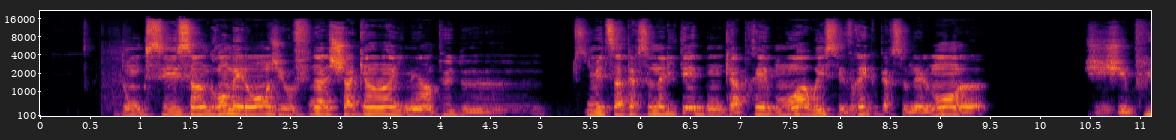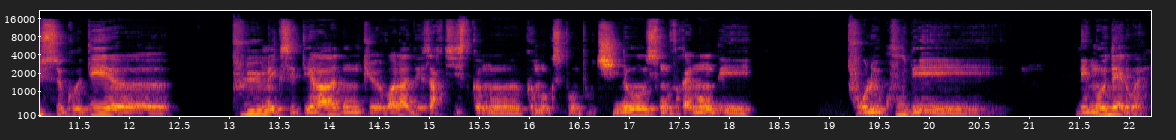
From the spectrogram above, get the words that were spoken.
Donc c'est c'est un grand mélange et au final chacun il met un peu de il met de sa personnalité. Donc après moi oui c'est vrai que personnellement euh, j'ai plus ce côté plume, etc. Donc voilà, des artistes comme comme Oxpo Puccino sont vraiment des, pour le coup, des des modèles, ouais.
